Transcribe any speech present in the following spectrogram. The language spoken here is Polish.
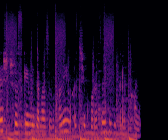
те, що з ким я для вас виконаю, очікую рецензії від рекламі.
